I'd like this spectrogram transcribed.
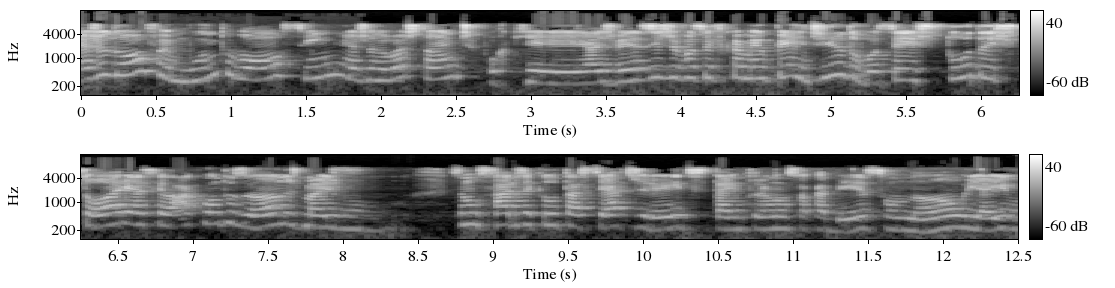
Me ajudou, foi muito bom, sim, me ajudou bastante, porque às vezes você fica meio perdido, você estuda história sei lá quantos anos, mas você não sabe se aquilo tá certo direito, se tá entrando na sua cabeça ou não, e aí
